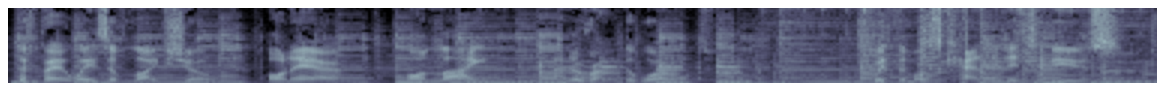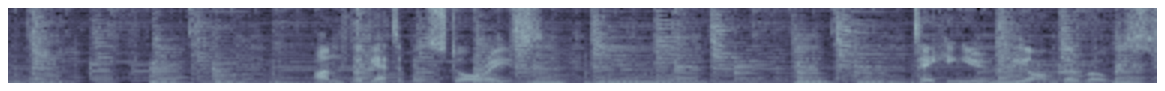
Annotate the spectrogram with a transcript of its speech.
the Fairways of Life show, on air, online, and around the world. With the most candid interviews, unforgettable stories, taking you beyond the ropes.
